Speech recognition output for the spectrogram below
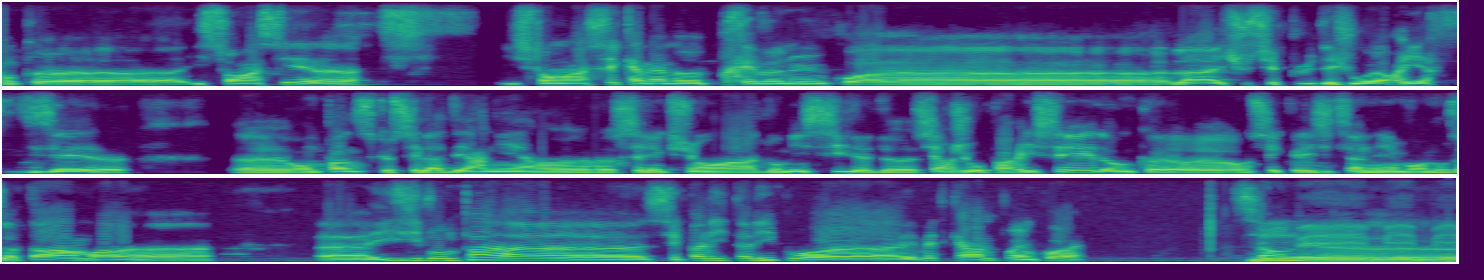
Donc, euh, ils sont assez, euh, ils sont assez quand même prévenus, quoi. Euh, là, je sais plus des joueurs hier qui disaient. On pense que c'est la dernière sélection à domicile de Sergio Parissé, donc on sait que les Italiens vont nous attendre. Euh, ils y vont pas. Euh, c'est pas l'Italie pour euh, émettre 40 points, quoi. Hein. Non, mais, mais, mais,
